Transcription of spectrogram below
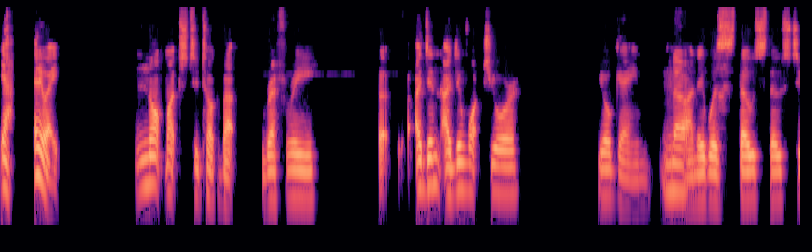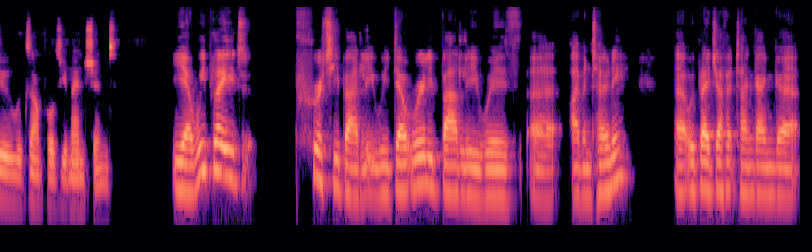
yeah. Anyway, not much to talk about referee. Uh, I didn't. I didn't watch your your game, No. and it was those those two examples you mentioned. Yeah, we played pretty badly. We dealt really badly with uh, Ivan Toney. Uh, we played Japhet Tanganga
